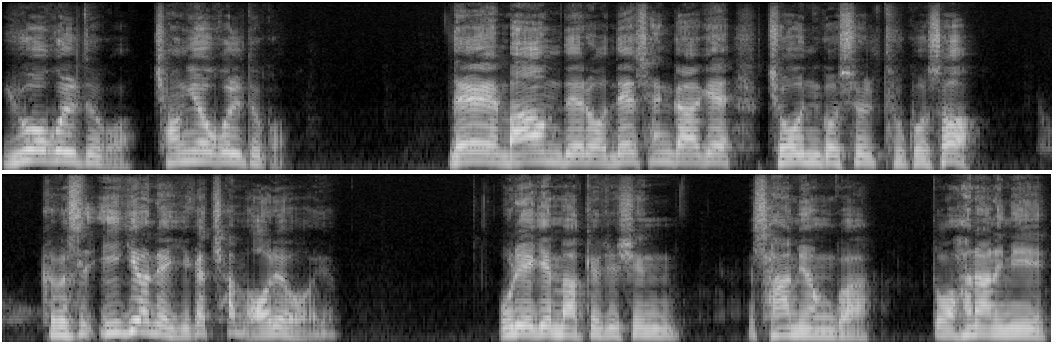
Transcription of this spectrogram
유혹을 두고 정욕을 두고 내 마음대로 내 생각에 좋은 것을 두고서 그것을 이겨내기가 참 어려워요. 우리에게 맡겨주신 사명과 또 하나님이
